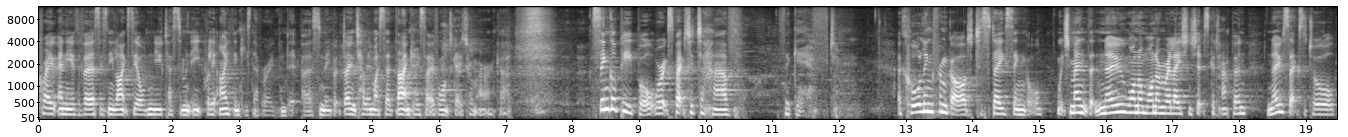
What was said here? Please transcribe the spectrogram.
quote any of the verses and he likes the Old and New Testament equally. I think he's never opened it personally, but don't tell him I said that in case I ever want to go to America. Single people were expected to have the gift. A calling from God to stay single, which meant that no one on one relationships could happen, no sex at all,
